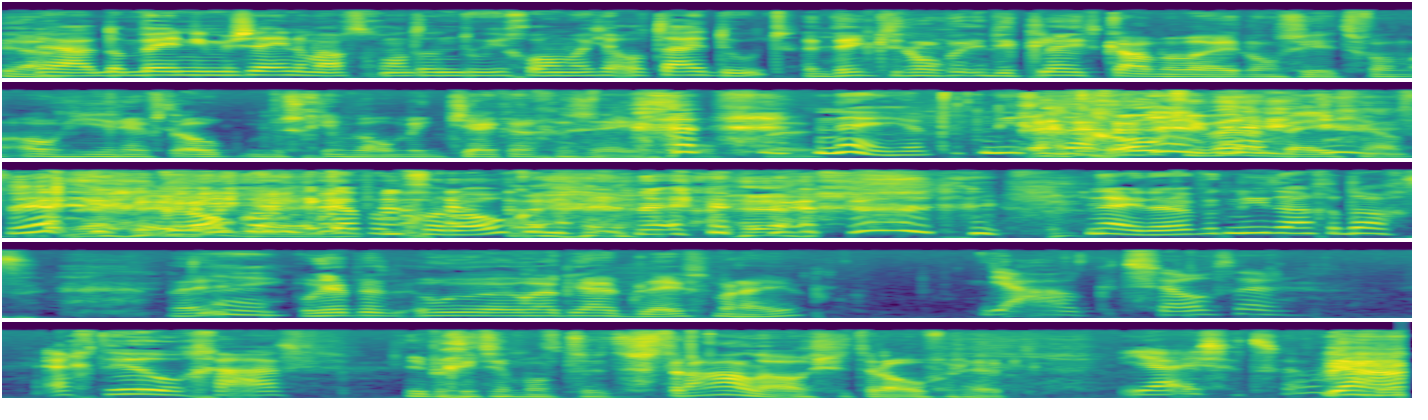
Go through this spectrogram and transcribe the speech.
Ja. ja. dan ben je niet meer zenuwachtig. Want dan doe je gewoon wat je altijd doet. En denk je nog in die kleedkamer waar je dan zit... van, oh, hier heeft ook misschien wel Mick Jagger gezeten? Of, eh, Nee, heb ik niet gedaan. Rook je wel een beetje. Nee, ik, rook hem, ik heb hem geroken. Nee. nee, daar heb ik niet aan gedacht. nee? Nee. Hoe, heb je, hoe, hoe heb jij het beleefd, Marije? Ja, ook hetzelfde. Echt heel gaaf. Je begint helemaal te stralen als je het erover hebt. Ja, is dat zo? Ja.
